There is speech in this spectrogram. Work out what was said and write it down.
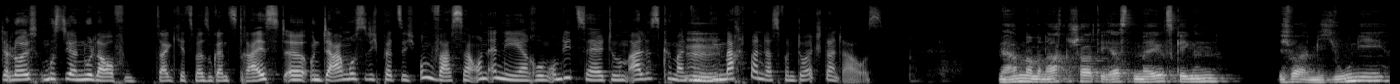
da läufst, musst du ja nur laufen, sage ich jetzt mal so ganz dreist. Äh, und da musst du dich plötzlich um Wasser und Ernährung, um die Zelte, um alles kümmern. Mhm. Wie, wie macht man das von Deutschland aus? Wir haben nochmal nachgeschaut, die ersten Mails gingen, ich war im Juni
